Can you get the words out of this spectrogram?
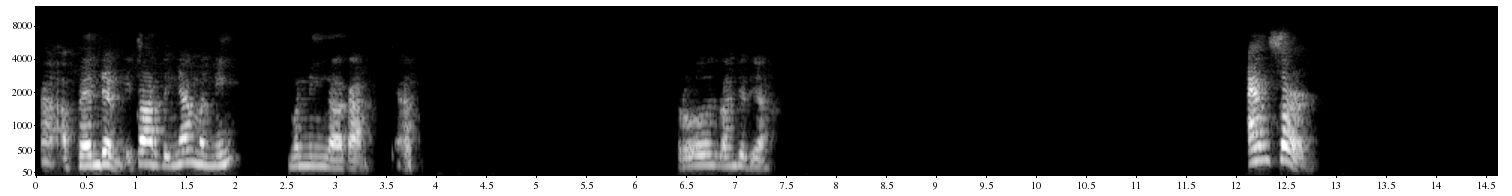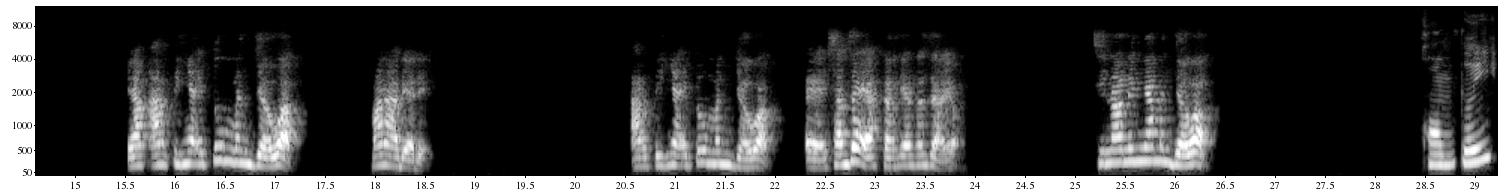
Nah, abandon itu artinya mening meninggalkan ya. Terus lanjut ya. Answer. Yang artinya itu menjawab. Mana adik-adik? Artinya itu menjawab. Eh, Sanza ya, gantian Sanza, ayo. Sinonimnya menjawab. Complete.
